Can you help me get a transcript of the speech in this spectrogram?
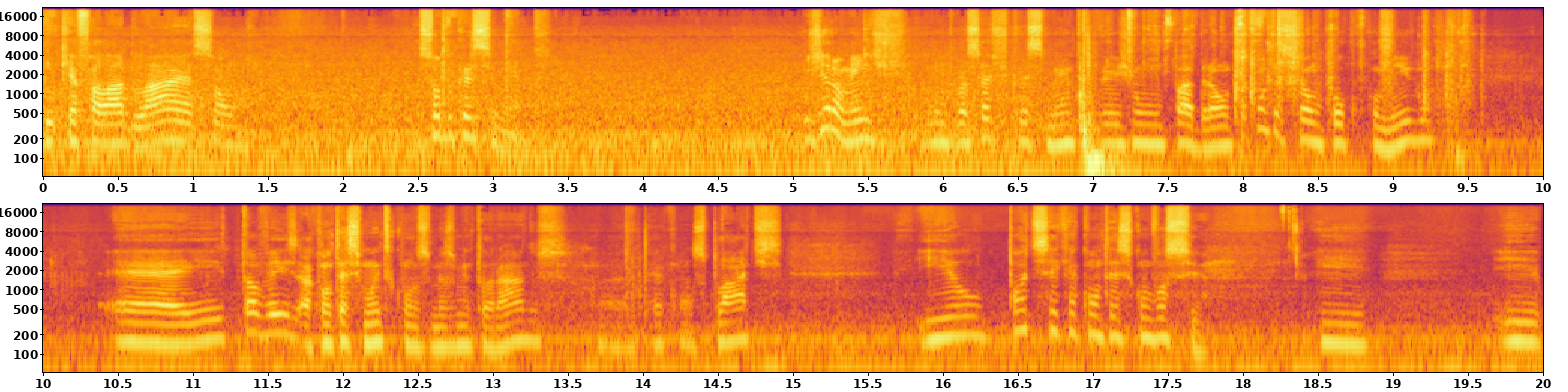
do que é falado lá é, são, sobre o crescimento. E geralmente, num processo de crescimento, eu vejo um padrão que aconteceu um pouco comigo. É, e talvez acontece muito com os meus mentorados, até com os Plats. E eu pode ser que aconteça com você. E, e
